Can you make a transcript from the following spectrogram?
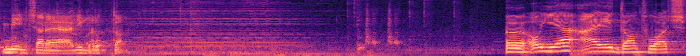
vincere di brutto. Uh, oh yeah, I don't watch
